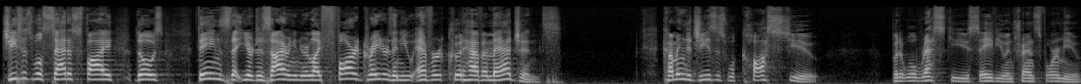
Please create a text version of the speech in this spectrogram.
Jesus will satisfy those things that you're desiring in your life far greater than you ever could have imagined. Coming to Jesus will cost you, but it will rescue you, save you, and transform you.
